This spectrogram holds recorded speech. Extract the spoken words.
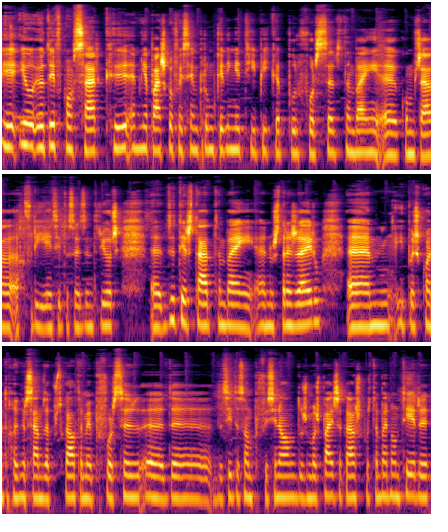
Eu, eu devo confessar que a minha Páscoa foi sempre um bocadinho atípica, por força também, eh, como já referi em situações anteriores, eh, de ter estado também eh, no estrangeiro ehm, e depois, quando regressámos a Portugal, também por força da, da situação profissional dos meus pais, acabámos por também não ter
